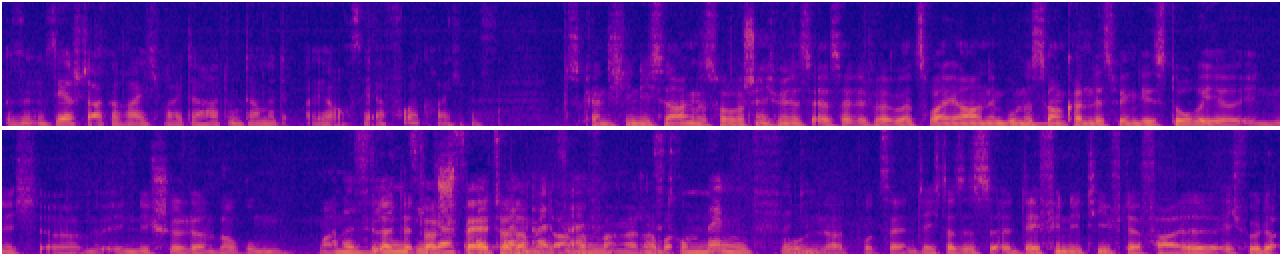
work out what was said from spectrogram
eine sehr starke Reichweite hat und damit ja auch sehr erfolgreich ist? Das kann ich Ihnen nicht sagen. Das war wahrscheinlich, ich bin jetzt erst seit etwa über zwei Jahren im Bundestag und kann deswegen die Historie Ihnen nicht, äh, Ihnen nicht schildern, warum man aber vielleicht etwas später ein, damit angefangen ein hat. Instrument für hundertprozentig, das ist äh, definitiv der Fall. Ich würde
